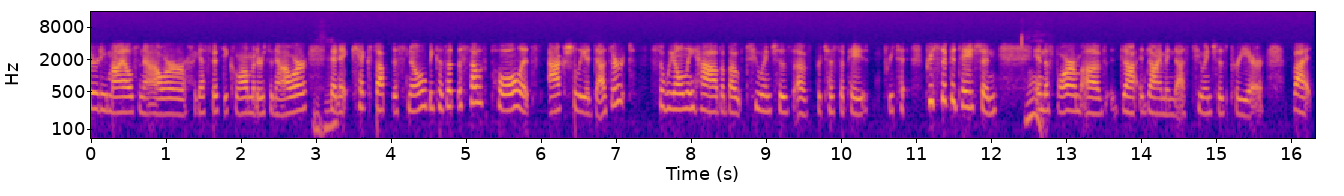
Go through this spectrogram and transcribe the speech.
30 miles an hour, I guess 50 kilometers an hour, then it kicks up the snow because at the South Pole it's actually a desert. So we only have about two inches of participate, pre- precipitation in the form of di- diamond dust, two inches per year. But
